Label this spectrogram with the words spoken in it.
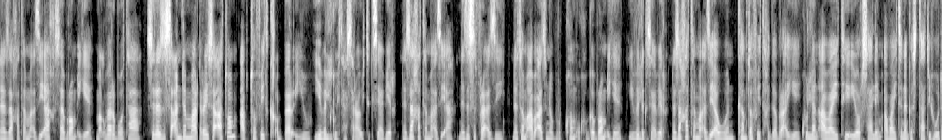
ነዛ ከተማ እዚኣ ክሰብሮም እየ። መቕበሪ ቦታ ስለ ዝሰኣን ድማ ሬሳኣቶም ኣብ ቶፌት ክቕበር እዩ ይብል ጐይታ ሰራዊት እግዚኣብሄር። ነዛ ኸተማ እዚኣ፣ ነዚ ስፍራ እዚ፣ ነቶም ኣብኣ ዝነብሩ ከምኡ ክገብሮም እየ ይብል እግዚኣብሄር። ነዛ ኸተማ እዚኣ እውን ከም ቶፌት ኽገብራ እየ። ኵለን ኣባይቲ ኢየሩሳሌም፣ ኣባይቲ ነገስታት ይሁዳ፣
